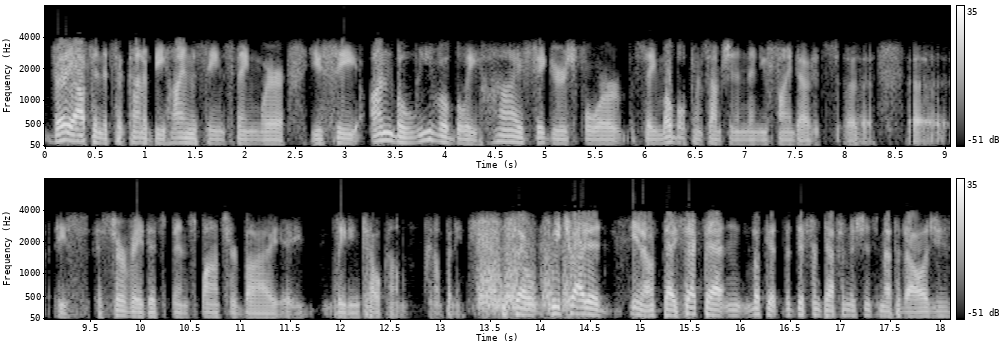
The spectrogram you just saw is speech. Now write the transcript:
very often it's a kind of behind the scenes thing where you see unbelievably high figures for say mobile consumption and then you find out it's a, a, survey that's been sponsored by a leading telecom company. So we try to, you know, dissect that and look at the different definitions, methodologies,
